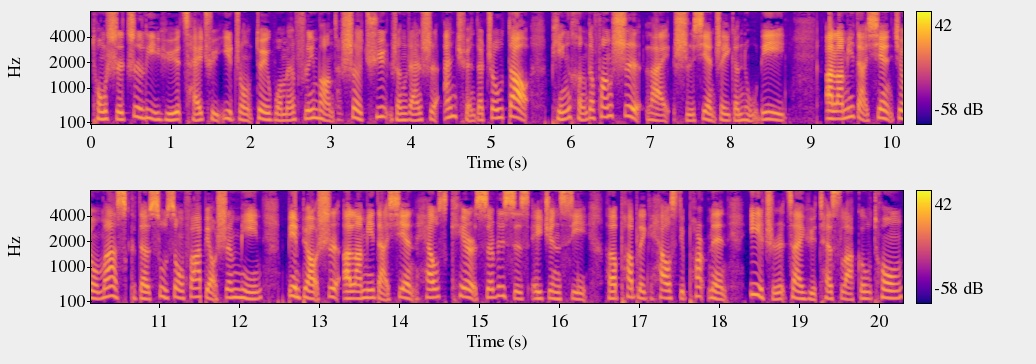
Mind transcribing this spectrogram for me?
同时致力于采取一种对我们 Fremont 社区仍然是安全的、周到、平衡的方式来实现这个努力。阿拉米达县就 Musk 的诉讼发表声明，并表示阿拉米达县 Healthcare Services Agency 和 Public Health Department 一直在与 Tesla 沟通。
